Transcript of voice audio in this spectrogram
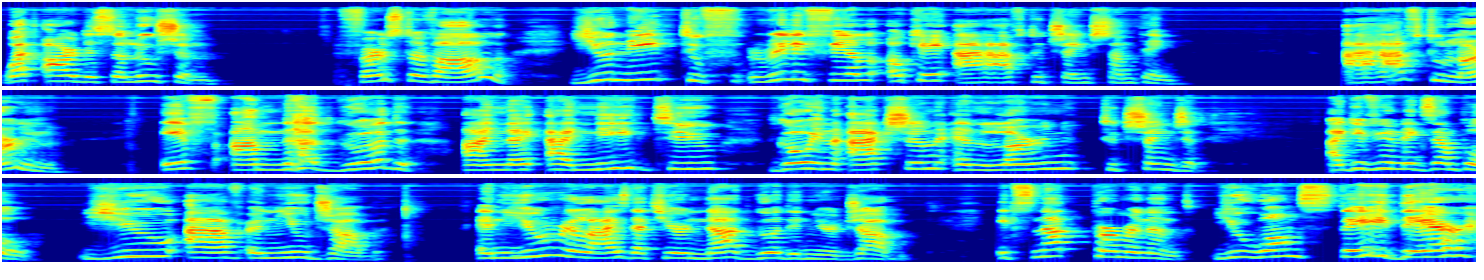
What are the solution? First of all, you need to f- really feel okay, I have to change something. I have to learn if I'm not good, I, ne- I need to go in action and learn to change it. I give you an example. You have a new job and you realize that you're not good in your job. It's not permanent. You won't stay there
